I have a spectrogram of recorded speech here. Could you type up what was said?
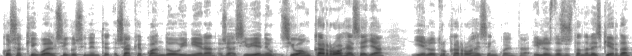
Cosa que igual sigo sin entender. O sea, que cuando vinieran, o sea, si viene, si va un carruaje hacia allá y el otro carruaje se encuentra y los dos están a la izquierda,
